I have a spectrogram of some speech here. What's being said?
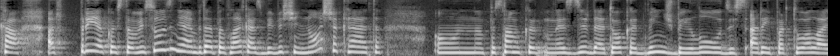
kā ar prieku es to visu uzņēmu, bet tāpat laikā es biju bišķiņ nošakēta. Un pēc tam, kad es dzirdēju to, ka viņš bija lūdzis arī par to, lai,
